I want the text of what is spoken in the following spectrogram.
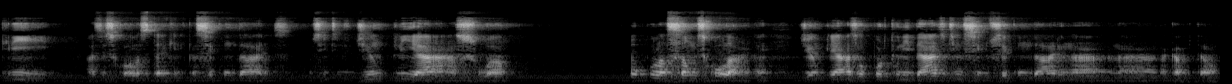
crie as escolas técnicas secundárias, no sentido de ampliar a sua população escolar, né? de ampliar as oportunidades de ensino secundário na, na, na capital,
